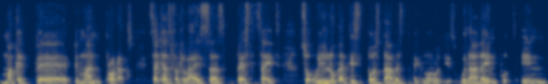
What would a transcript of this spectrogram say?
market uh, demand products such as fertilizers, pesticides. So we look at these post-harvest technologies with other inputs in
